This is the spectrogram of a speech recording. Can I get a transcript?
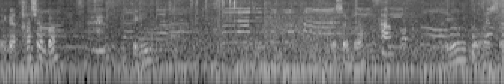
Teka, kasya ba? Tingnan mo. Kasya ba? Ako. Ayun po, kasya.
